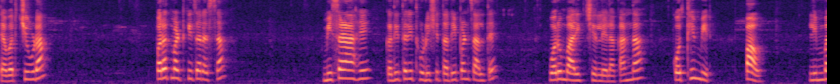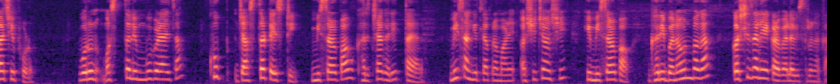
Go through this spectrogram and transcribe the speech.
त्यावर चिवडा. परत मटकीचा रस्सा. मिसळ आहे कधीतरी थोडीशी तरी पण चालते. वरून बारीक चिरलेला कांदा कोथिंबीर पाव लिंबाची फोड. वरून मस्त लिंबू पिळायचा खूप जास्त टेस्टी मिसळपाव घरच्या घरी तयार. मी सांगितल्याप्रमाणे अशीच्या अशी ही मिसळपाव घरी बनवून बघा कशी झाली हे कळवायला विसरू नका.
